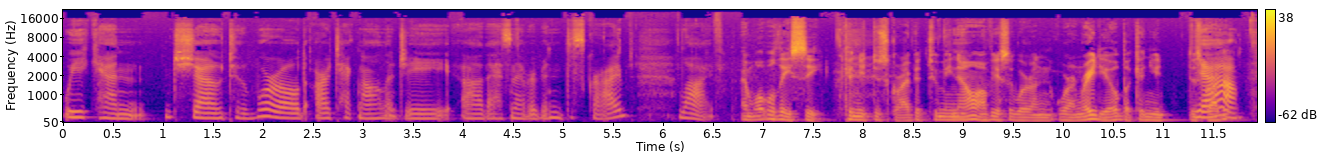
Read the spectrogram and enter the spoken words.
we can show to the world our technology uh, that has never been described live. And what will they see? Can you describe it to me now? Obviously, we're on we're on radio, but can you describe yeah. it? Yeah.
